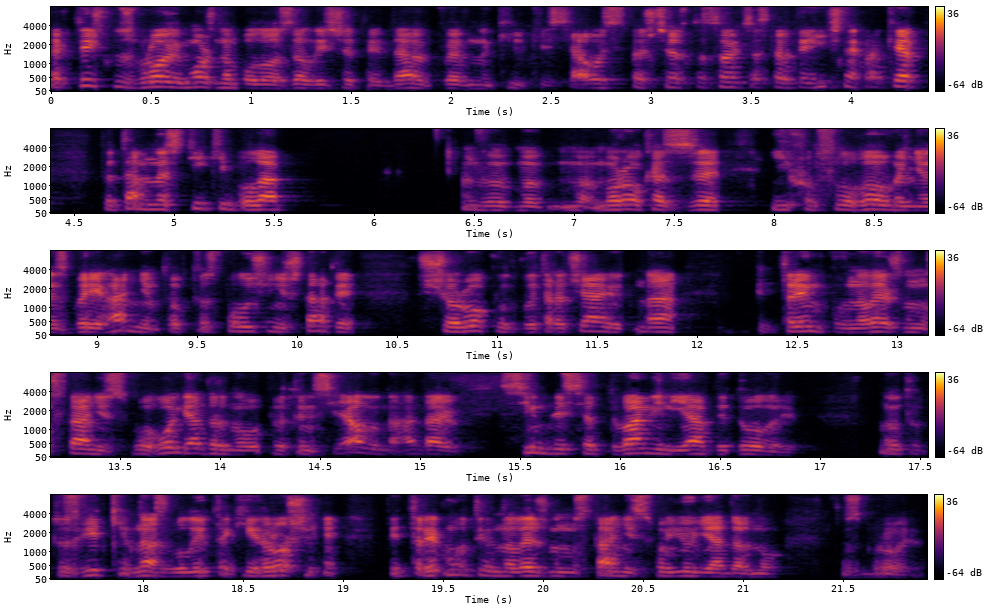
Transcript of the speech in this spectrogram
тактичну зброю можна було залишити да, певну кількість. А ось що стосується стратегічних ракет, то там настільки була морока з їх обслуговуванням, зберіганням. Тобто Сполучені Штати щороку витрачають на підтримку в належному стані свого ядерного потенціалу. Нагадаю, 72 мільярди доларів. Ну тобто, звідки в нас були такі гроші підтримувати в належному стані свою ядерну зброю?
